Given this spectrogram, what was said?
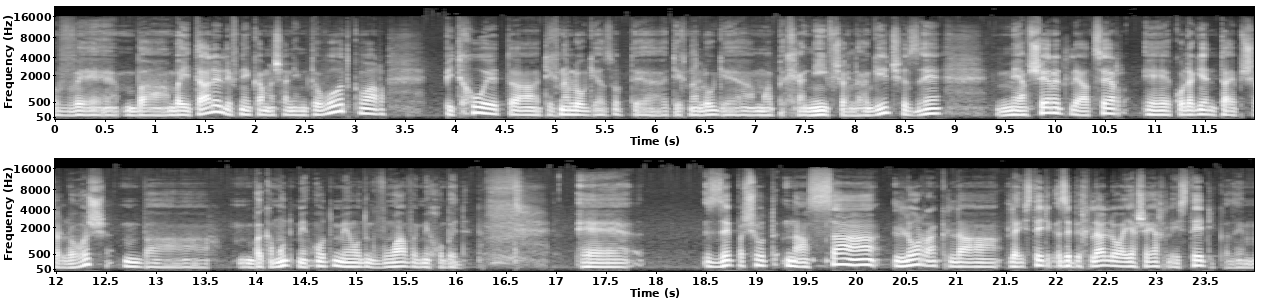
ובאיטליה לפני כמה שנים טובות כבר פיתחו את הטכנולוגיה הזאת, הטכנולוגיה מהפכנית אפשר להגיד, שזה מאפשרת לייצר אה, קולגן type 3 בכמות מאוד מאוד גבוהה ומכובדת. אה, זה פשוט נעשה לא רק לאסתטיקה, זה בכלל לא היה שייך לאסתטיקה, הם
